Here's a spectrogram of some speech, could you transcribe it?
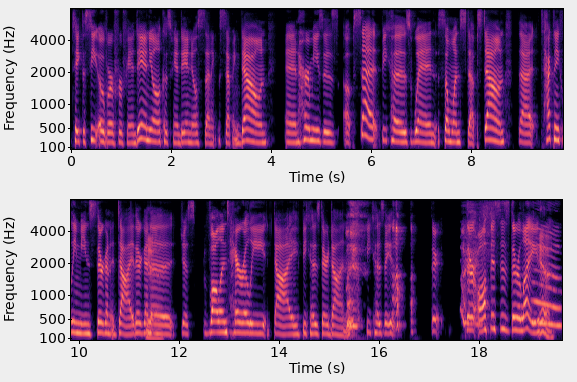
take the seat over for Fandaniel because Fandaniel's setting, stepping down. And Hermes is upset because when someone steps down, that technically means they're going to die. They're going to just voluntarily die because they're done because they their their office is their life. Yeah.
